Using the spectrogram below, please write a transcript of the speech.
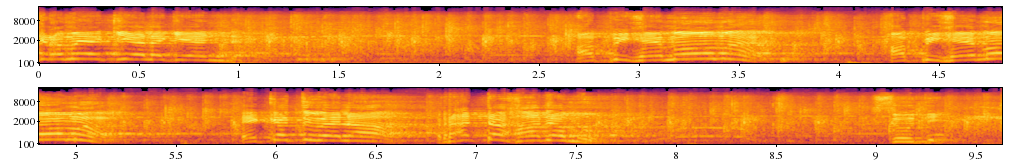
ක්‍රමය කියල කියන්න. අපි හෙමෝම අපි හෙමෝම එකතු වෙලා රට හදමු. Sudi.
